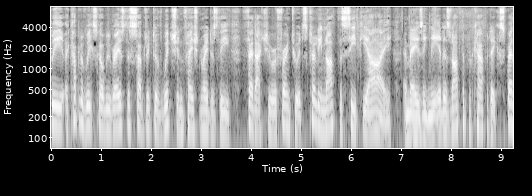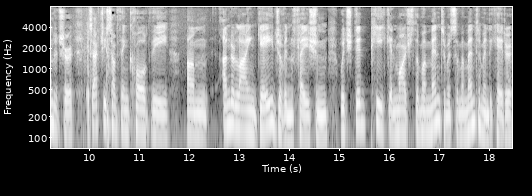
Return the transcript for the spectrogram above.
we a couple of weeks ago we raised the subject of which inflation rate is the Fed actually referring to. It's clearly not the CPI. Amazingly, it is not the per capita expenditure. It's actually something called the um, underlying gauge of inflation, which did peak in March. The momentum, it's a momentum indicator,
